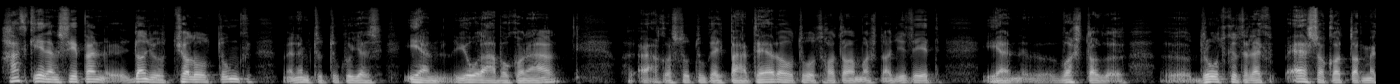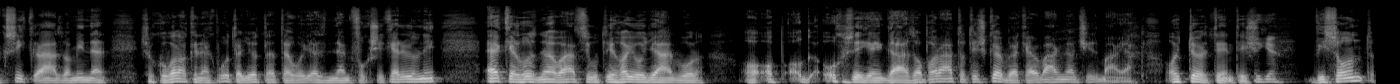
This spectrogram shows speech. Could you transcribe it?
Hát kérem szépen, nagyon csalódtunk, mert nem tudtuk, hogy ez ilyen jó lábakon áll. Elakasztottunk egy pár terrautót, hatalmas nagy izét, ilyen vastag drótkötelek elszakadtak, meg szikrázva minden, és akkor valakinek volt egy ötlete, hogy ez nem fog sikerülni, el kell hozni a Váci úti hajógyárból a, a, a oxigén gázaparátot, és körbe kell vágni a csizmáját, ahogy történt is. Igen. Viszont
